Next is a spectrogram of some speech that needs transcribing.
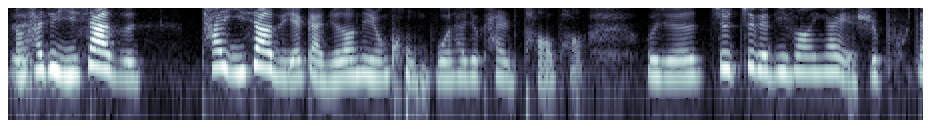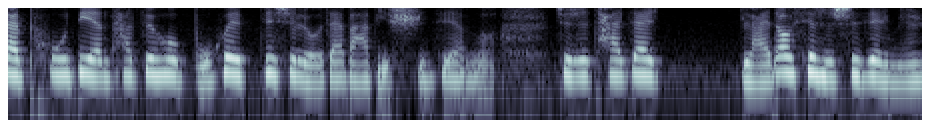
然后他就一下子，他一下子也感觉到那种恐怖，他就开始逃跑。我觉得就这个地方应该也是铺在铺垫，他最后不会继续留在芭比世界了，就是他在来到现实世界里面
